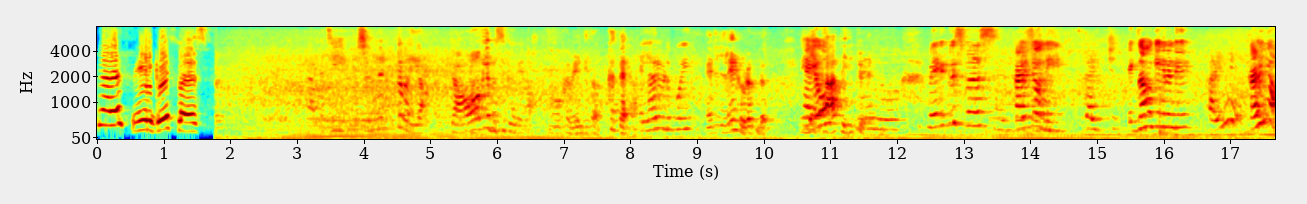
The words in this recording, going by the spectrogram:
ക്രിസ്മസ് മേരി ക്രിസ്മസ് രാവിലെ ബസ് കയറിയതാ നമുക്ക് വേണ്ടിയതൊക്കെ തരാം. എല്ലാവരും ഇവിടെ പോയി? എല്ലാം ഇവിടെ ഉണ്ട്. ഹലോ മേരി ക്രിസ്മസ് കഴിച്ചോ നീ? കഴിച്ചു. എക്സാം ഒക്കെ എങ്ങനെയുണ്ട്? കഴിഞ്ഞു. കഴിഞ്ഞോ?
